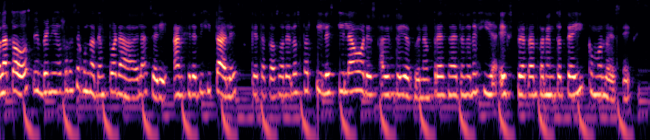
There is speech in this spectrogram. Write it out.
Hola a todos, bienvenidos a la segunda temporada de la serie Ángeles Digitales, que trata sobre los perfiles y labores al interior de una empresa de tecnología experta en talento TI como lo es Exis.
